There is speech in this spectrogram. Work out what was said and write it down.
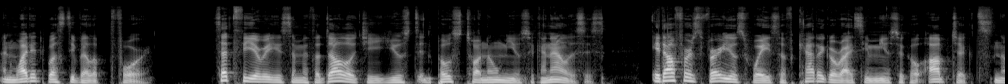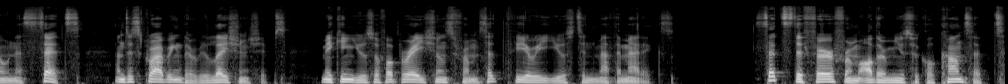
and what it was developed for. Set theory is a methodology used in post-tonal music analysis. It offers various ways of categorizing musical objects known as sets and describing their relationships, making use of operations from set theory used in mathematics. Sets differ from other musical concepts,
